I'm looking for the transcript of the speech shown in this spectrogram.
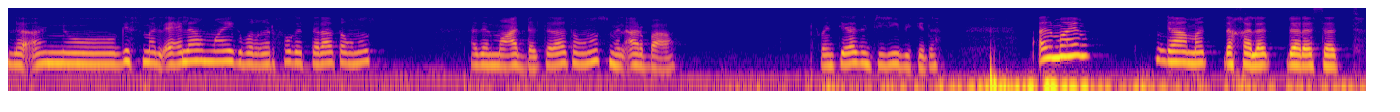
لأنه قسم الإعلام ما يقبل غير فوق الثلاثة ونص. هذا المعدل ثلاثة ونص من أربعة. فانت لازم تجيبي كده. المهم قامت دخلت درست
